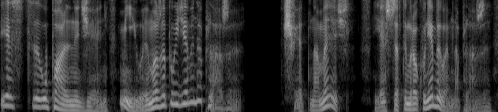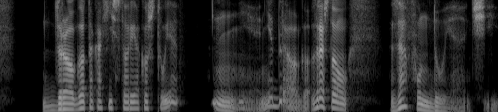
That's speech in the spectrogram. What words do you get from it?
Jest upalny dzień, miły, może pójdziemy na plażę. Świetna myśl. Jeszcze w tym roku nie byłem na plaży. Drogo taka historia kosztuje? Nie, niedrogo. Zresztą zafunduję ci.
